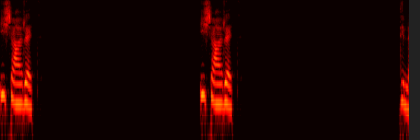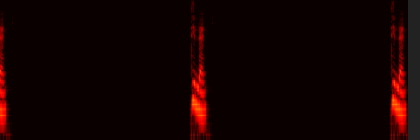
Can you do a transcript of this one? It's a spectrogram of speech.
İşaret. İşaret dilek. Dilek. Dilek.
